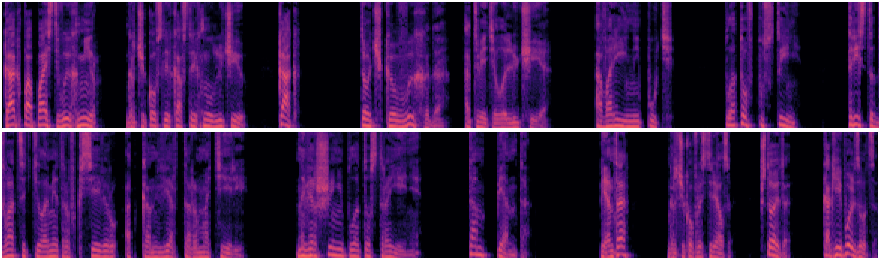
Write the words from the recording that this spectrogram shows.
«Как попасть в их мир?» — Горчаков слегка встряхнул Лючию. «Как?» «Точка выхода», — ответила Лючия. «Аварийный путь. Плато в пустыне. 320 километров к северу от конвертера материи. На вершине плато строения. Там пента». «Пента?» Горчаков растерялся. «Что это? Как ей пользоваться?»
